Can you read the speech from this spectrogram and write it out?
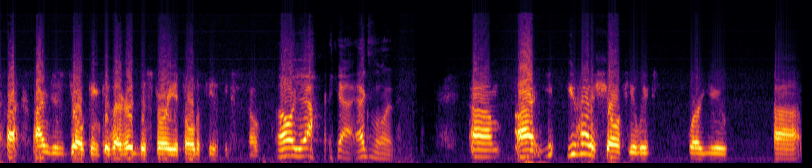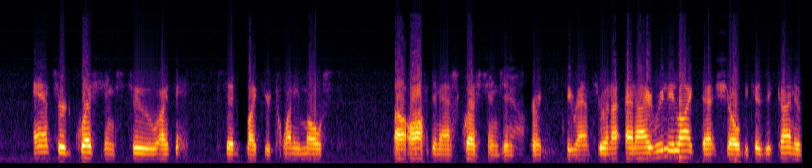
I'm just joking because I heard the story you told a few weeks ago. Oh yeah, yeah, excellent. Um, uh, you, you had a show a few weeks where you uh, answered questions to I think said like your 20 most uh, often asked questions, and Yeah. we ran through. And I, and I really liked that show because it kind of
